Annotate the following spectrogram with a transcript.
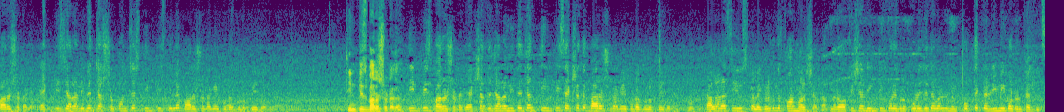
বারোশো টাকা। এক পিস যারা নেবেন চারশো পঞ্চাশ তিন পিস নিলে বারোশো টাকায় প্রোডাক্টগুলো পেয়ে যাবেন। তিন পিস বারোশো টাকা? তিন পিস বারোশো টাকা। একসাথে যারা নিতে চান তিন পিস একসাথে বারোশো টাকা এই প্রোডাক্টগুলো পেয়ে যাবেন। কালার আছে ইউজ কালার এগুলো কিন্তু ফর্মাল শার্ট আপনারা অফিসিয়ালি ইন্টিং করে এগুলো পরে যেতে পারবেন প্রত্যেকটা রিমি কটন ফ্যাব্রিক্স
